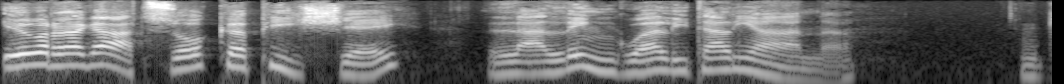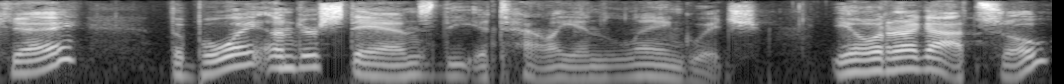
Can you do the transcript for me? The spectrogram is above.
Il ragazzo capisce la lingua l'italiana. Okay? The boy understands the Italian language. Il ragazzo,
